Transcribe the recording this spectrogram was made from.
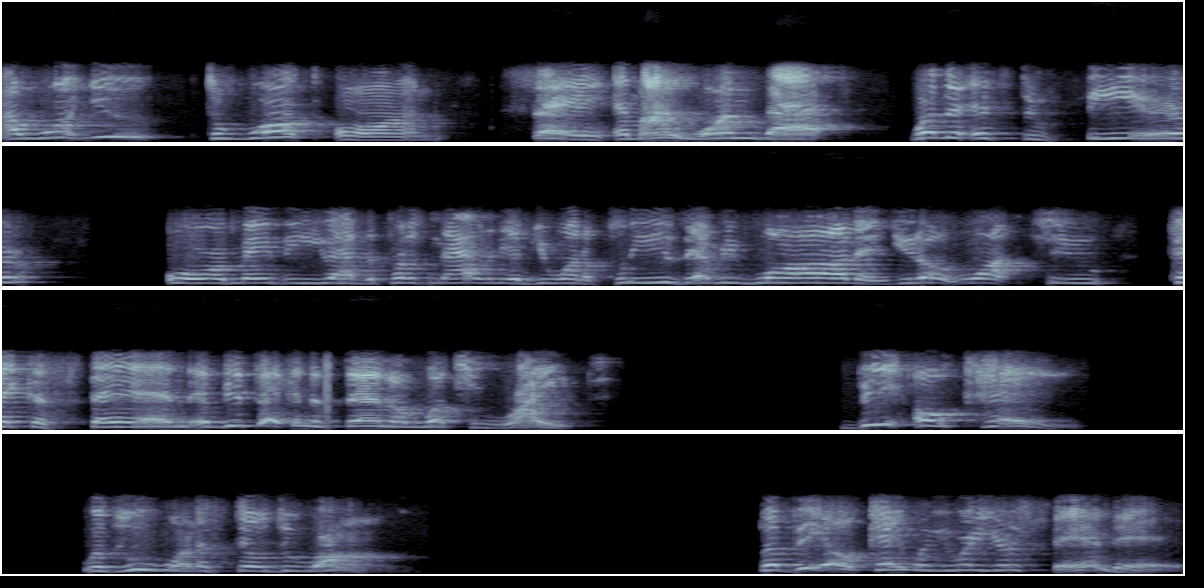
I want you to work on saying, Am I one that whether it's through fear or maybe you have the personality of you want to please everyone and you don't want to take a stand. If you're taking a stand on what's right, be okay with who want to still do wrong. But be okay with where your stand is.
